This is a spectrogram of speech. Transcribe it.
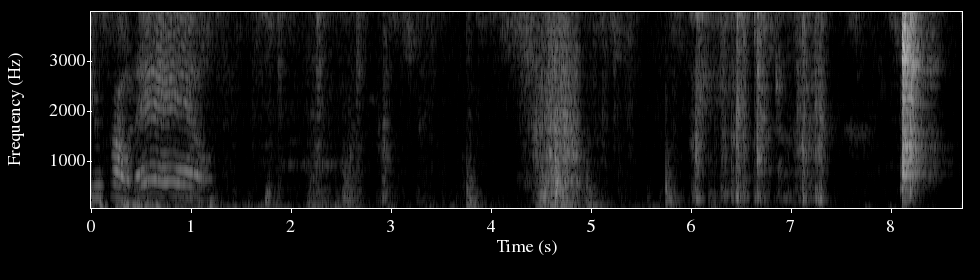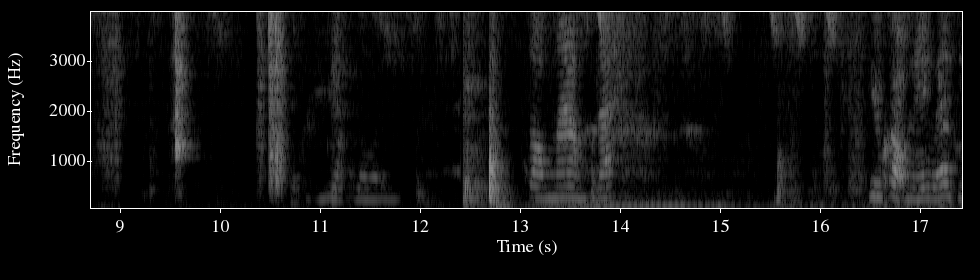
หิวเข่าแล้วซองน้ำนะหิวเข่าแห้งแล้วสิ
